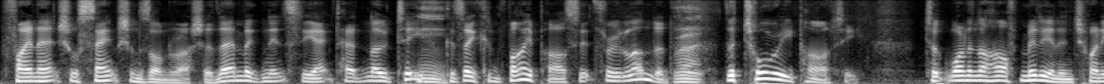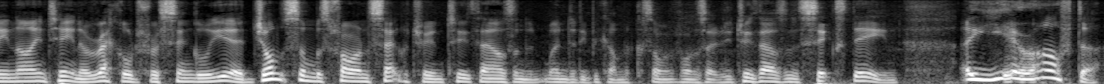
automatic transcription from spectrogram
financial sanctions on Russia. Their Magnitsky Act had no teeth Mm. because they could bypass it through London. Right. The Tory party took one and a half million in 2019, a record for a single year. Johnson was foreign secretary in 2000. and When did he become a foreign secretary? 2016. A year after,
